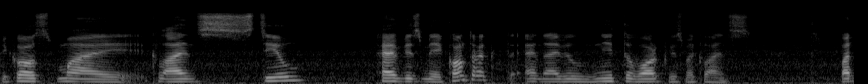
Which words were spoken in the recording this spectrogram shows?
because my clients still have with me a contract and I will need to work with my clients. But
